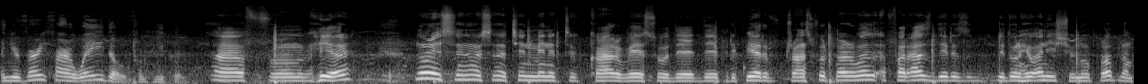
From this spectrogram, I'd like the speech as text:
And you're very far away though from people. Uh, from here? No it's no it's a 10 minute car away so they, they prepare transport for, for us. There is we don't have any issue no problem.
